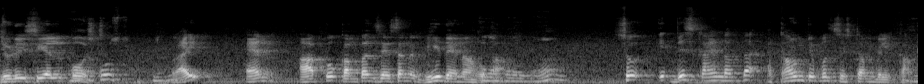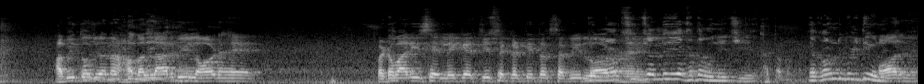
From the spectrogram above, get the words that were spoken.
judicial post right and आपको कंपनसेशन भी देना होगा। So this kind of the accountable system will come अभी तो जो है ना हवलदार भी लॉर्ड है। पटवारी से लेकर चीफ सेक्रेटरी तक सभी लॉर्डशिप चल रही है खत्म होनी चाहिए। खत्म। अकाउंटेबिलिटी होनी और चाहिए।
